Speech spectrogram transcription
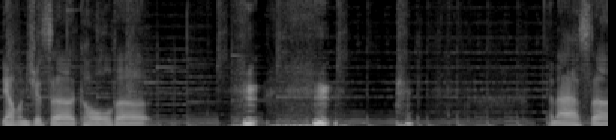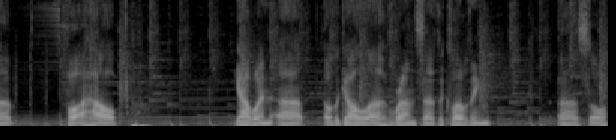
You haven't just, uh, called, uh... and asked, uh, for help. Yawen, uh, oh, the girl, uh, who runs, uh, the clothing, uh, store.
